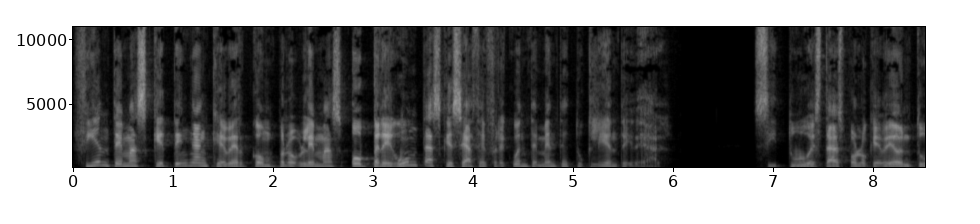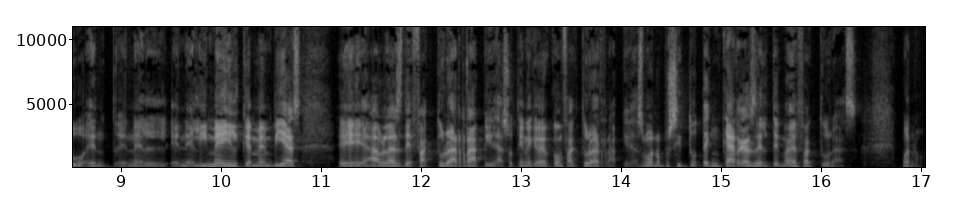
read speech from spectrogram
100 temas que tengan que ver con problemas o preguntas que se hace frecuentemente tu cliente ideal. Si tú estás, por lo que veo en, tu, en, el, en el, email que me envías, eh, hablas de facturas rápidas o tiene que ver con facturas rápidas. Bueno, pues si tú te encargas del tema de facturas, bueno,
